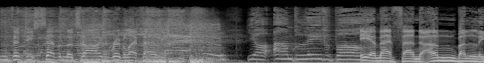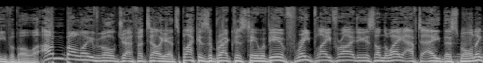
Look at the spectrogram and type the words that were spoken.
7.57 the time, Ribble FM. You're unbelievable. EMF and unbelievable. Unbelievable, Jeff, I tell you. It's Black as a Breakfast here with you. Free Play Friday is on the way after 8 this morning.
